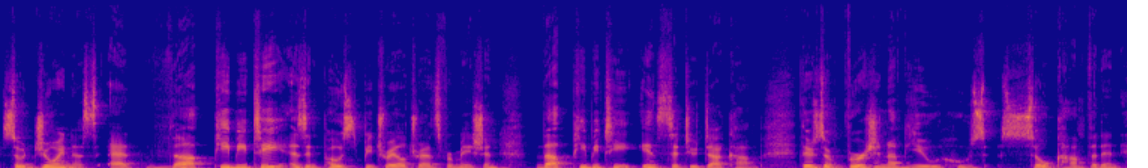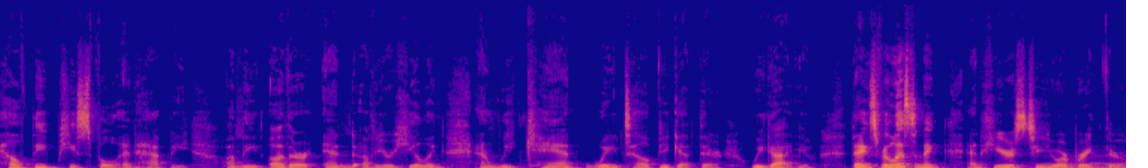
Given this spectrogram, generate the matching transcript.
So join us at the PBT, as in post betrayal transformation, thepbtinstitute.com. There's a version of you who's so confident, healthy, peaceful, and happy on the other end of your healing. And we can't wait to help you get there. We got you. Thanks for listening. And here's to your breakthrough.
